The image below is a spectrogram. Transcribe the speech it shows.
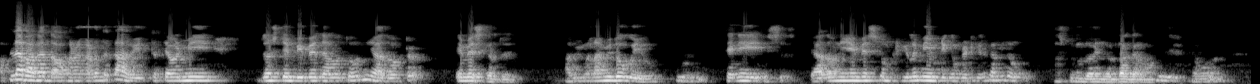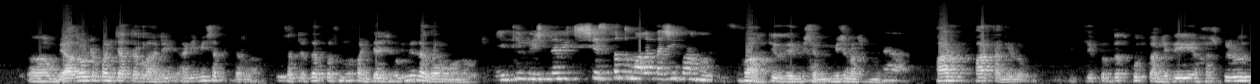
आपल्या भागात दवाखाना काढलं तर काय होईल? तर त्यावेळी मी जस्ट एम बी बी झालो होतो आणि यादव डॉक्टर एम एस करतोय. आम्ही मला आम्ही दोघं येऊ. त्यांनी यादवने एम एस कंप्लीट केलं मी एम डी कंप्लीट केलं आम्ही दोघं. हॉस्पिटल जॉईन झालो दादरमध्ये त्यामुळं यादव पंच्याहत्तरला आली आणि मी सत्याहत्तरला. सत्याहत्तरपासून पंच्याऐंशी पर्यंत मी दादरमध्ये होतो. ती मिशनरीची शिस्त तुम्हाला तशी पण होती. हा तिथे मिशन मिशन असून हा. फार फार चांगले लोक. तिथली पद्धत खूप चांगली. ती हॉस्पिटल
